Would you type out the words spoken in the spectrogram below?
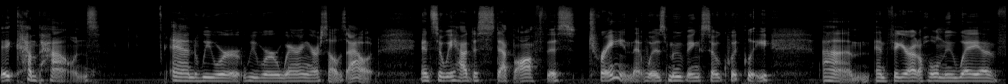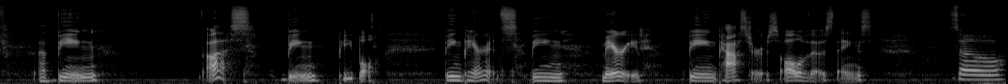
it compounds. And we were, we were wearing ourselves out. And so we had to step off this train that was moving so quickly um, and figure out a whole new way of of being us, being people, being parents, being married, being pastors, all of those things. So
